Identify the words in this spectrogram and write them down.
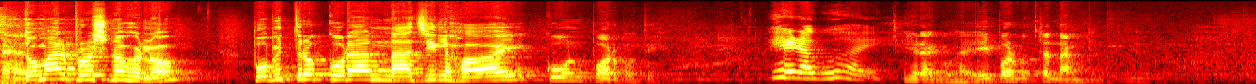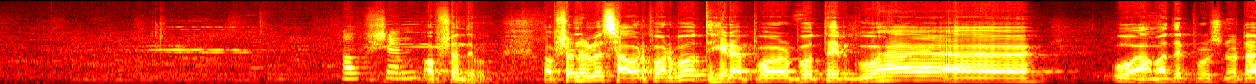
হ্যাঁ। তোমার প্রশ্ন হলো পবিত্র কোরআন নাজিল হয় কোন পর্বতে? হেরা গুহায় হেরা গুহায় এই পর্বতটার নাম কি? অপশন। অপশন দেব। অপশন হলো সাওয়ার পর্বত হেরা পর্বতের গুহা আহ, ও আমাদের প্রশ্নটা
